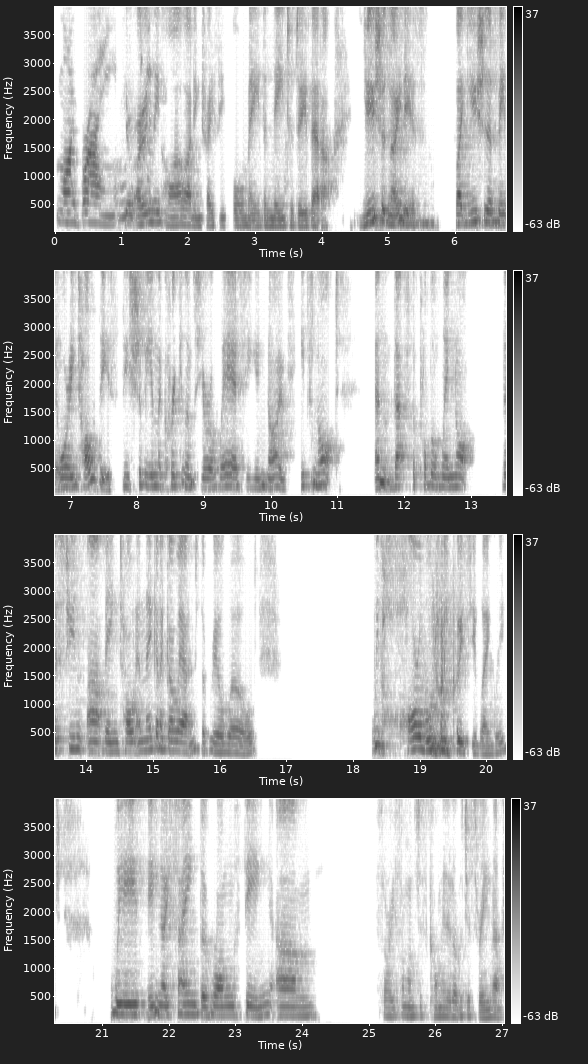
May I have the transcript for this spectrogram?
my brain. You're only highlighting Tracey for me the need to do better. You should know this. Like you should have been already told this. This should be in the curriculum so you're aware, so you know. It's not. And that's the problem. We're not, the students aren't being told, and they're going to go out into the real world with horrible non-inclusive language, with you know, saying the wrong thing. Um, sorry, someone's just commented. I was just reading that.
